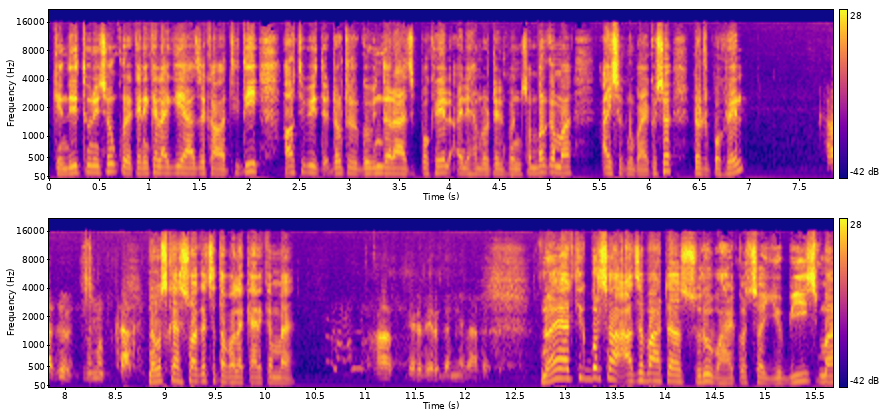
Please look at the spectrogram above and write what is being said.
केन्द्रित हुनेछौँ। कुराकानीका लागि आजका अतिथि अर्थविद डाक्टर गोविन्द राज पोखरेल अहिले हाम्रो टेलिफोन सम्पर्कमा आइसक्नु भएको छ। डाक्टर पोखरेल। हजुर नमस्कार। नमस्कार स्वागत छ तपाईँलाई कार्यक्रममा। धेरै धेरै धन्यवाद। नयाँ आर्थिक वर्ष आजबाट सुरु भएको छ। यो बीचमा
